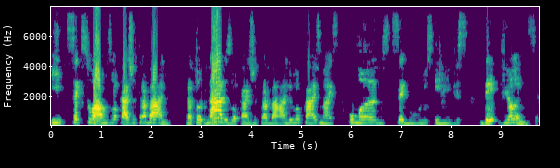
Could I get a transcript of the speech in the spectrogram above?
e sexual nos locais de trabalho para tornar os locais de trabalho locais mais humanos, seguros e livres de violência.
